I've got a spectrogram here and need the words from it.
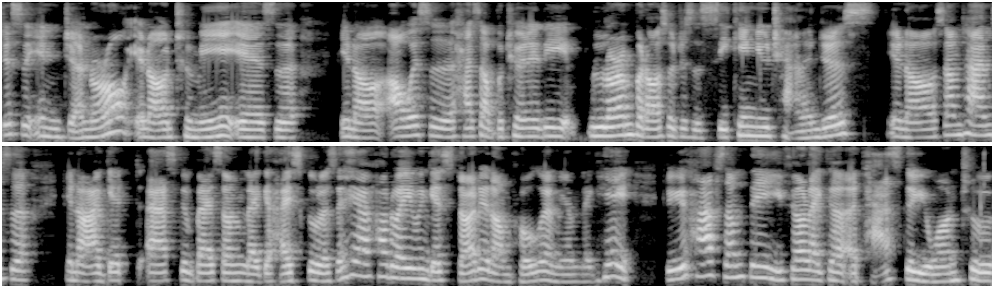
just in general, you know, to me is, uh, you know, always uh, has opportunity learn, but also just seeking new challenges. You know, sometimes, uh, you know, I get asked by some like a high schooler, say, "Hey, how do I even get started on programming?" I'm like, "Hey, do you have something you feel like a, a task that you want to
